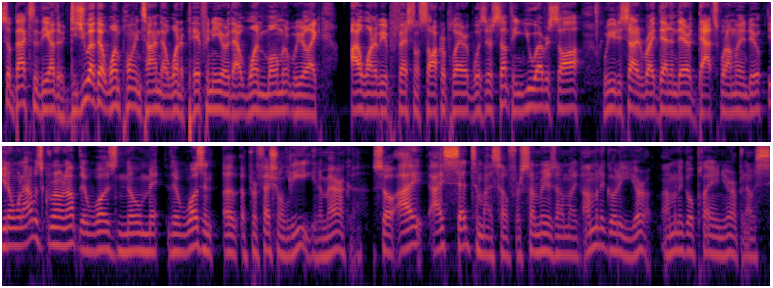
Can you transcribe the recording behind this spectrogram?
So back to the other. Did you have that one point in time, that one epiphany, or that one moment where you're like, I want to be a professional soccer player? Was there something you ever saw where you decided right then and there, that's what I'm going to do? You know, when I was growing up, there was no, there wasn't a, a professional league in America. So I, I said to myself, for some reason, I'm like, I'm going to go to Europe. I'm going to go play in Europe. And I was,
